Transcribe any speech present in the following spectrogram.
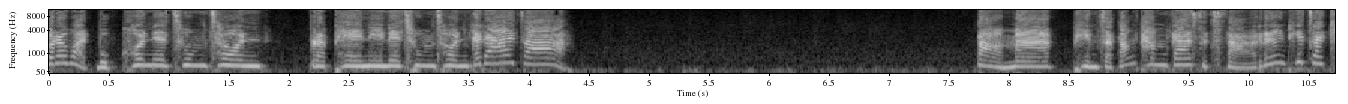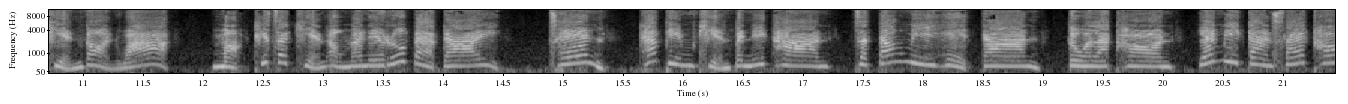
ประวัติบุคคลในชุมชน ประเพณีในชุมชนก็ได้จ้าต่อมาพิมพ์จะต้องทำการศึกษาเรื่องที่จะเขียนก่อนว่า เหมาะที่จะเขียนออกมาในรูปแบบใด เช่น ถ้าพิมพ์เขียนเป็นนิทานจะต้องมีเหตุการณ์ ตัวละคร และมีการแทรกข้อ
